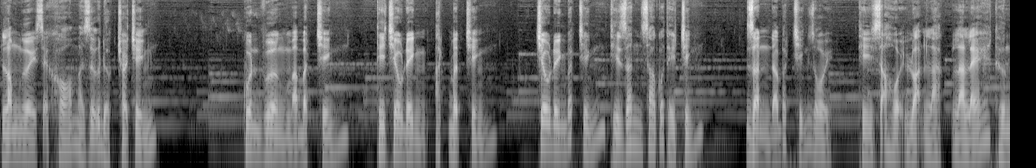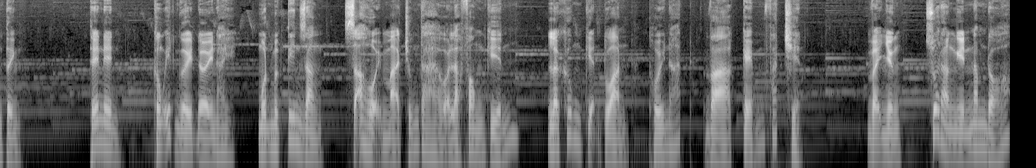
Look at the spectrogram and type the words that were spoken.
lòng người sẽ khó mà giữ được cho chính. Quân vương mà bất chính, thì triều đình ắt bất chính. Triều đình bất chính thì dân sao có thể chính? Dần đã bất chính rồi, thì xã hội loạn lạc là lẽ thương tình. Thế nên, không ít người đời nay một mực tin rằng xã hội mà chúng ta gọi là phong kiến là không kiện toàn, thối nát và kém phát triển. Vậy nhưng, suốt hàng nghìn năm đó,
